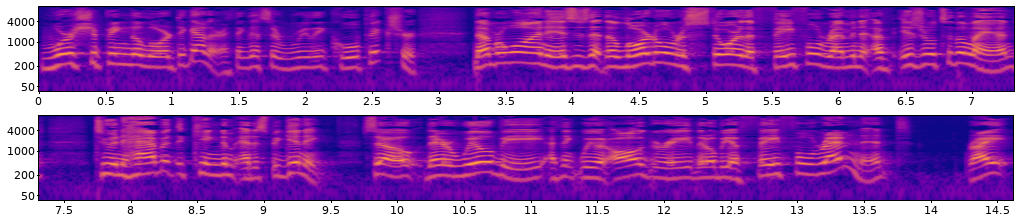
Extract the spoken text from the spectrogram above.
worshiping the Lord together. I think that's a really cool picture. Number one is, is that the Lord will restore the faithful remnant of Israel to the land to inhabit the kingdom at its beginning. So there will be, I think we would all agree, there will be a faithful remnant, right,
